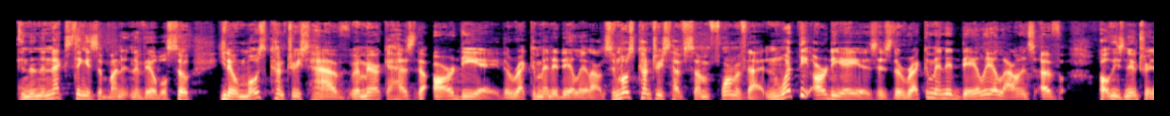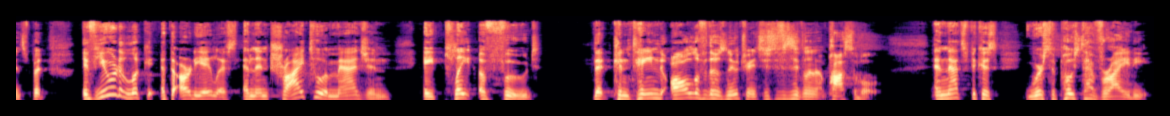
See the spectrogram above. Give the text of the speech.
And then the next thing is abundant and available. So, you know, most countries have, America has the RDA, the recommended daily allowance. And most countries have some form of that. And what the RDA is, is the recommended daily allowance of all these nutrients. But if you were to look at the RDA list and then try to imagine a plate of food that contained all of those nutrients, it's physically not possible. And that's because we're supposed to have variety.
